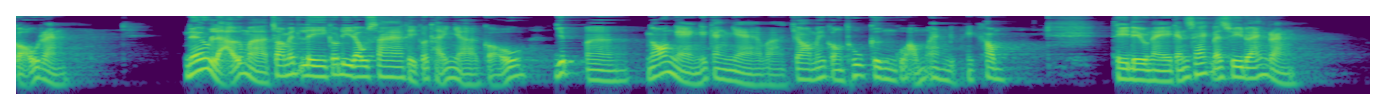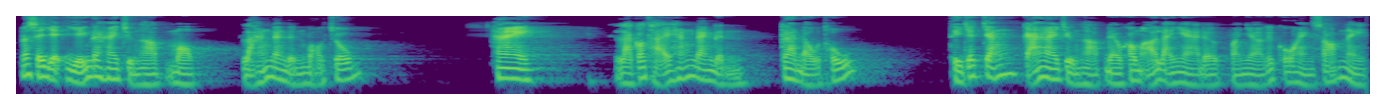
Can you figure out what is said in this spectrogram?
cổ rằng nếu lỡ mà Tom Edley có đi đâu xa thì có thể nhờ cổ giúp uh, ngó ngàng cái căn nhà và cho mấy con thú cưng của ổng ăn được hay không. Thì điều này cảnh sát đã suy đoán rằng nó sẽ diễn ra hai trường hợp. Một là hắn đang định bỏ trốn. Hai là có thể hắn đang định ra đầu thú. Thì chắc chắn cả hai trường hợp đều không ở lại nhà được và nhờ cái cô hàng xóm này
